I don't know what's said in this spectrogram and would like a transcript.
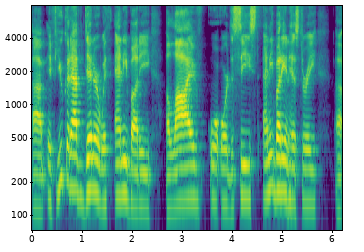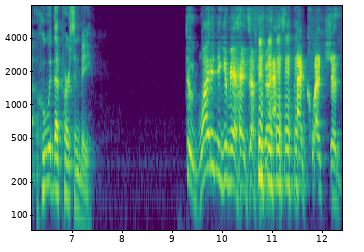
Um, if you could have dinner with anybody alive or, or deceased, anybody in history, uh, who would that person be? Dude, why didn't you give me a heads up you're going to ask that question?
